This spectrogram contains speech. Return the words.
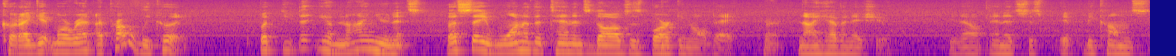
could I get more rent? I probably could. But you, you have nine units. Let's say one of the tenants' dogs is barking all day. Right. Now you have an issue, you know, and it's just it becomes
